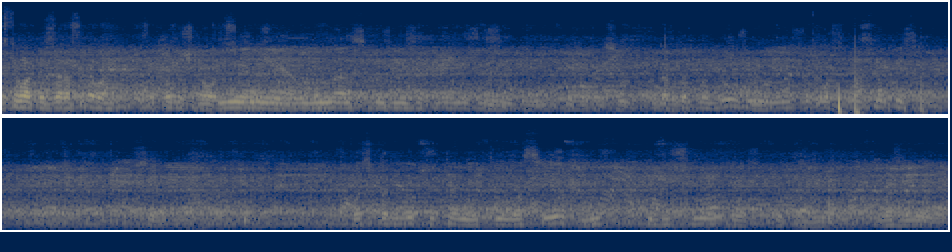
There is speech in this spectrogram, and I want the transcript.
Реєструвати зараз треба? Це позичного Ні, ні, у нас ми ж не закрили засідання. Тобто продовжуємо, у нас ось у вас написано. Все. Ось перелік питань, які у вас є, ви підійшли ось питання. Важливі.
